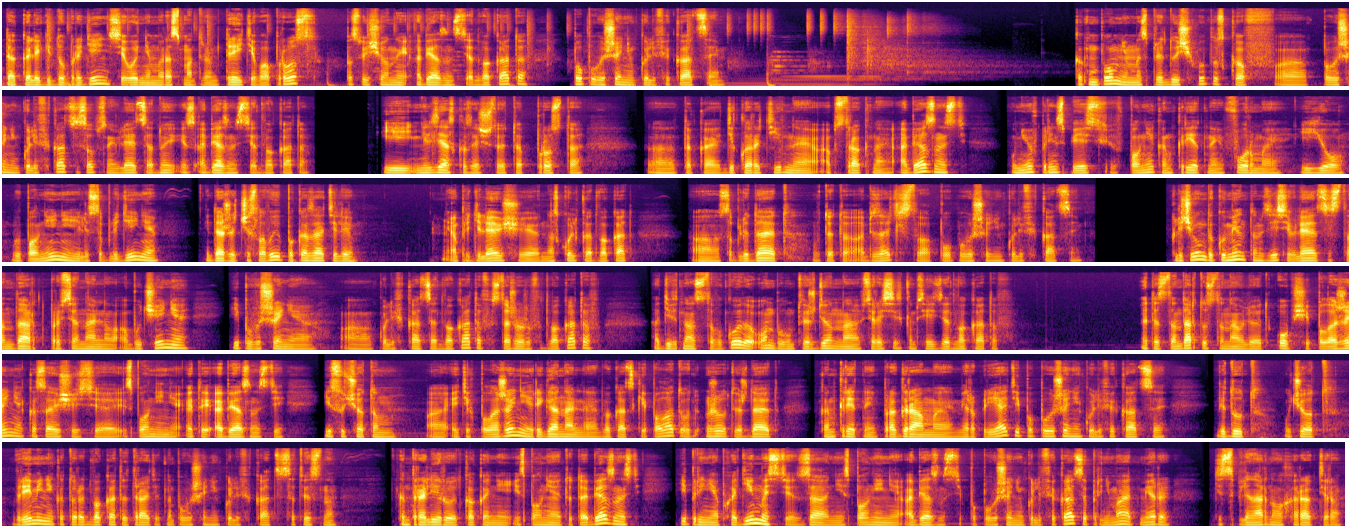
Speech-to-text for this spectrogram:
Итак, коллеги, добрый день. Сегодня мы рассматриваем третий вопрос, посвященный обязанности адвоката по повышению квалификации. Как мы помним из предыдущих выпусков, э, повышение квалификации, собственно, является одной из обязанностей адвоката. И нельзя сказать, что это просто э, такая декларативная, абстрактная обязанность. У нее, в принципе, есть вполне конкретные формы ее выполнения или соблюдения – и даже числовые показатели, определяющие, насколько адвокат а, соблюдает вот это обязательство по повышению квалификации. Ключевым документом здесь является стандарт профессионального обучения и повышения а, квалификации адвокатов и стажеров адвокатов от 2019 года. Он был утвержден на Всероссийском съезде адвокатов. Этот стандарт устанавливает общие положения, касающиеся исполнения этой обязанности и с учетом этих положений региональные адвокатские палаты уже утверждают конкретные программы мероприятий по повышению квалификации, ведут учет времени, которое адвокаты тратят на повышение квалификации, соответственно, контролируют, как они исполняют эту обязанность, и при необходимости за неисполнение обязанностей по повышению квалификации принимают меры дисциплинарного характера.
